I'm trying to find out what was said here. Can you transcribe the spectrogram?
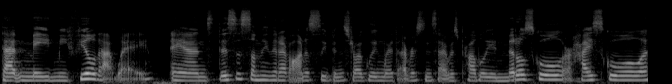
that made me feel that way. And this is something that I've honestly been struggling with ever since I was probably in middle school or high school.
